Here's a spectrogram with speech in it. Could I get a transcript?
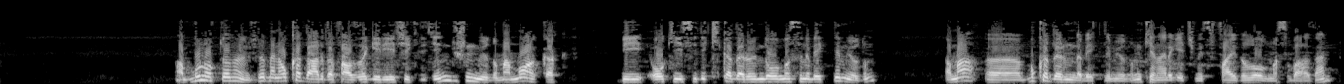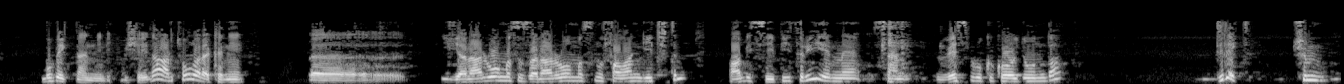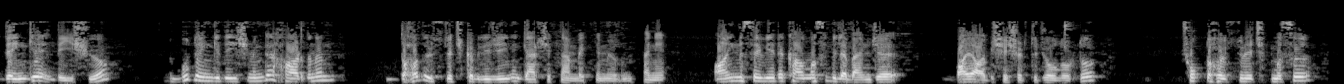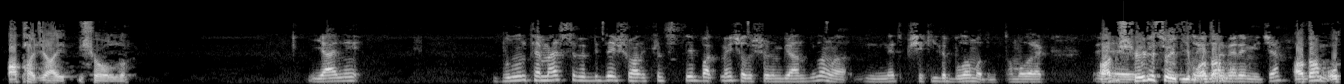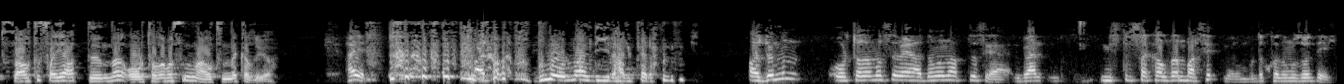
Ama bu noktadan ötürü ben o kadar da fazla geriye çekileceğini düşünmüyordum. Ama muhakkak bir OKC'deki kadar önde olmasını beklemiyordum. Ama e, bu kadarını da beklemiyordum. Kenara geçmesi faydalı olması bazen. Bu beklenmedik bir şeydi. Artı olarak hani e, yararlı olması zararlı olmasını falan geçtim. Abi CP3 yerine sen Westbrook'u koyduğunda direkt tüm denge değişiyor. Bu denge değişiminde Harden'ın daha da üste çıkabileceğini gerçekten beklemiyordum. Hani aynı seviyede kalması bile bence bayağı bir şaşırtıcı olurdu. Çok daha üstüne çıkması apacayip bir şey oldu. Yani bunun temel sebebi de şu an istatistiğe bakmaya çalışıyorum bir yandan ama net bir şekilde bulamadım tam olarak. Abi Ee, şöyle söyleyeyim adam veremeyeceğim. adam 36 sayı attığında ortalamasının altında kalıyor. Hayır. Adam, bu normal değil Alperen. adamın ortalaması veya adamın attığı yani ben Mr. Sakal'dan bahsetmiyorum. Burada konumuz o değil.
